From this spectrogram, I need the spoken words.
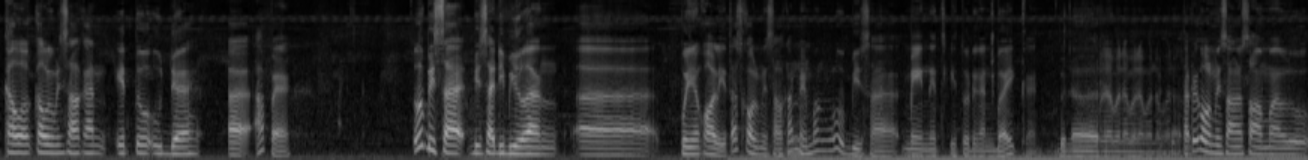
Kalau kalau misalkan itu udah eh, apa ya? Lu bisa bisa dibilang eh, punya kualitas kalau misalkan Hmm. memang lu bisa manage itu dengan baik kan. bener Benar benar benar benar. benar. Tapi kalau misalnya selama lu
